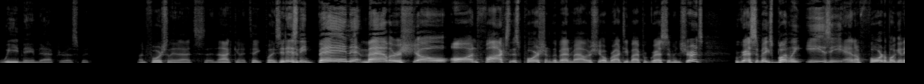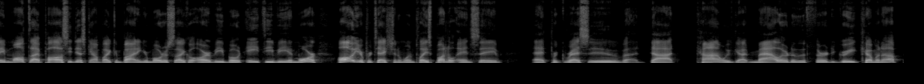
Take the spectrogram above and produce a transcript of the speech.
weed named after us, but Unfortunately, that's uh, not going to take place. It is the Ben Maller Show on Fox. This portion of the Ben Maller Show brought to you by Progressive Insurance. Progressive makes bundling easy and affordable. Get a multi policy discount by combining your motorcycle, RV, boat, ATV, and more. All your protection in one place. Bundle and save at progressive.com. We've got Maller of the third degree coming up.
